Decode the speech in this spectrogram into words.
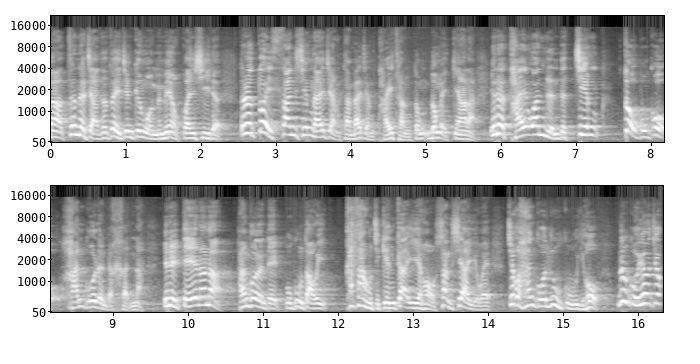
那真的假的？这已经跟我们没有关系的。但是对三星来讲，坦白讲，台厂都都会惊了，因为台湾人的精斗不过韩国人的狠呐。因为第一呢，韩国人得不顾道义。咔嚓有一根盖伊吼上下游哎，结果韩国入股以后，入股以后就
